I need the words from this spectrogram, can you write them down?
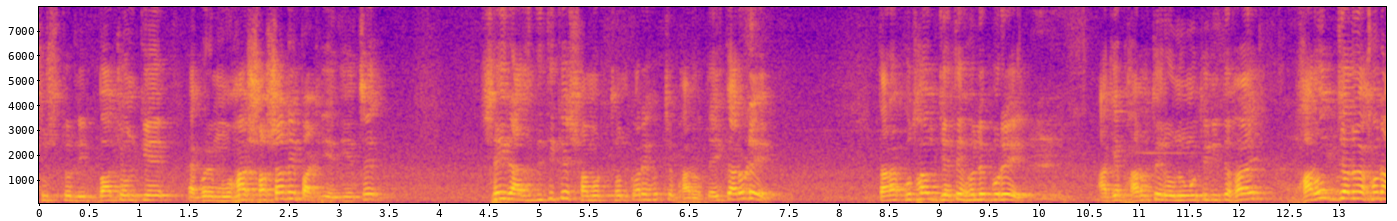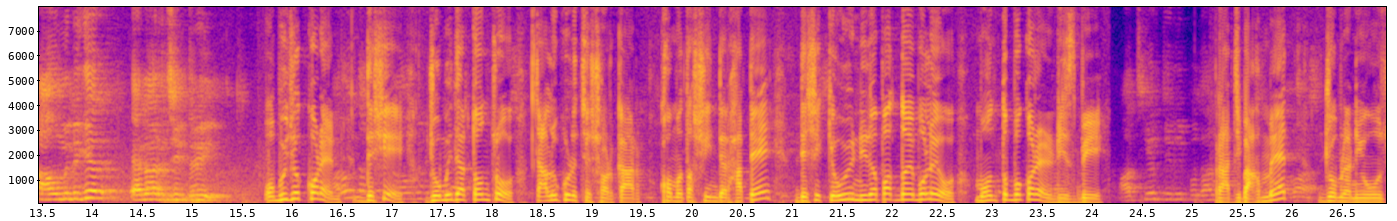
সুষ্ঠু নির্বাচনকে একবারে মহাশ্মশানে পাঠিয়ে দিয়েছে, সেই রাজনীতিকে সমর্থন করে হচ্ছে ভারত। এই কারণে তারা কোথাও যেতে হলে পরে আগে ভারতের অনুমতি নিতে হয়। ভারত যেন এখন আওয়ামী লীগের এনার্জি ড্রিঙ্ক অভিযোগ করেন, দেশে জমিদারতন্ত্র চালু করেছে সরকার। ক্ষমতাসীনদের হাতে দেশে কেউই নিরাপদ নয় বলেও মন্তব্য করেন রিজবি রাজীব আহমেদ, যমুনা নিউজ,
